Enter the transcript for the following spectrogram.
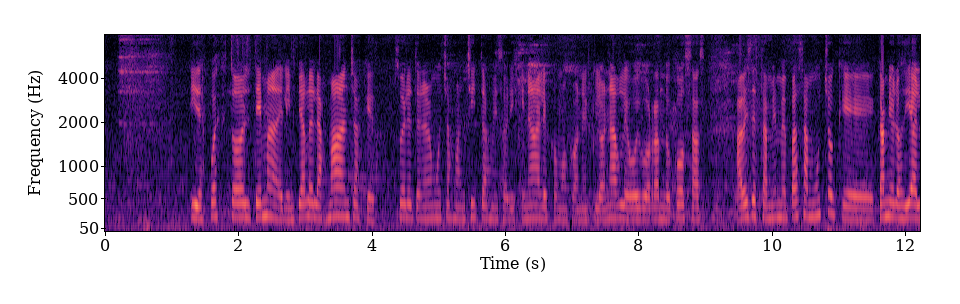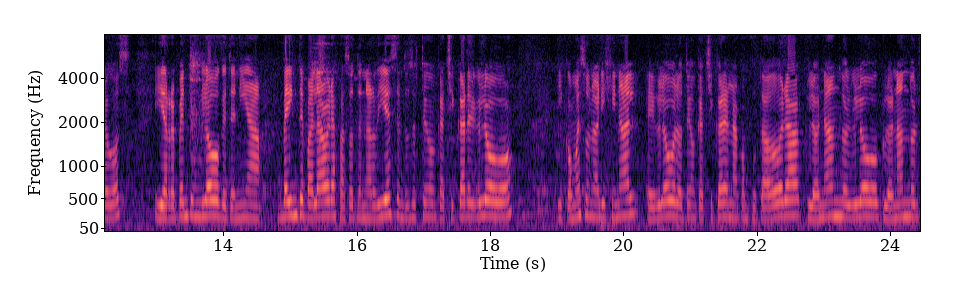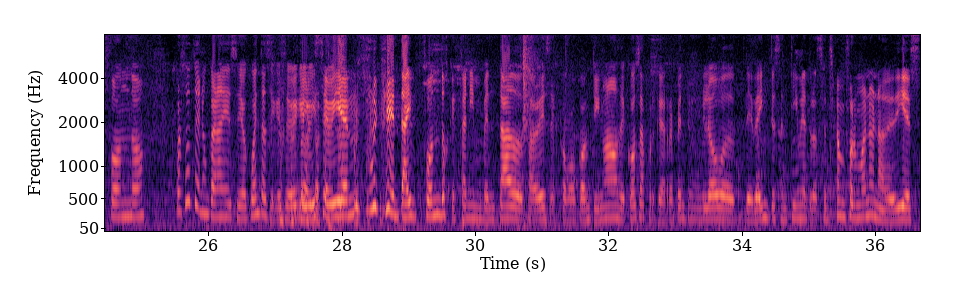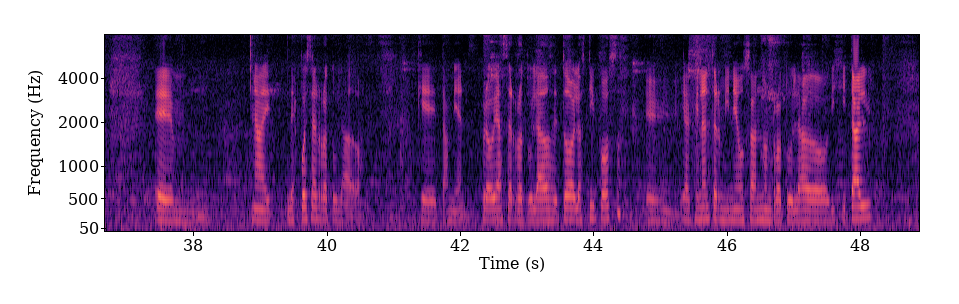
Y después todo el tema de limpiarle las manchas, que suele tener muchas manchitas mis originales, como con el clonar le voy borrando cosas. A veces también me pasa mucho que cambio los diálogos y de repente un globo que tenía 20 palabras pasó a tener 10, entonces tengo que achicar el globo. Y como es un original, el globo lo tengo que achicar en la computadora, clonando el globo, clonando el fondo. Por suerte nunca nadie se dio cuenta, así que se ve que lo hice bien, porque hay fondos que están inventados a veces, como continuados de cosas, porque de repente un globo de 20 centímetros se transformó en uno de 10. Eh, después el rotulado, que también probé a hacer rotulados de todos los tipos eh, y al final terminé usando un rotulado digital.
